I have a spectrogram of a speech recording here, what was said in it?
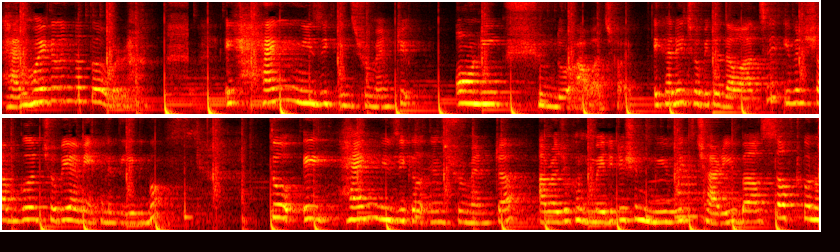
হ্যাং হয়ে গেলেন না তো আবার? এই হ্যাং মিউজিক ইনস্ট্রুমেন্টটি অনেক সুন্দর আওয়াজ হয়। এখানেই ছবিটা দেওয়া আছে। ইভেন সবগুলো ছবি আমি এখানে দিয়ে দিব। তো এই হ্যাং মিউজিক্যাল ইনস্ট্রুমেন্টটা আমরা যখন মেডিটেশন মিউজিক ছাড়ি বা সফট কোনো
